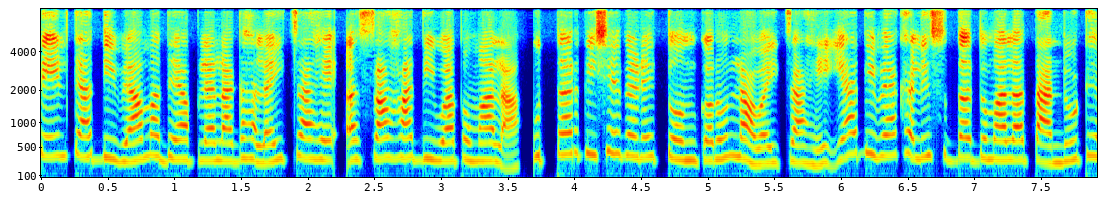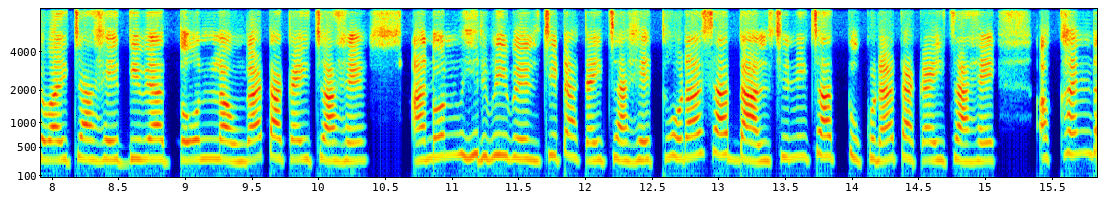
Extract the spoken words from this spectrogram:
तेल त्या दिव्यामध्ये आपल्याला घालायचं आहे असा हा दिवा तुम्हाला उत्तर दिशेकडे तोंड करून लावायचा आहे. या दिव्याखाली सुद्धा तुम्हाला तांदूळ ठेवायचे आहे दिव्यात दोन लवंगा टाकायचा आहे आणि दोन हिरवी वेलची टाकायची आहे थोडासा दालचिनीचा तुकडा टाकायचा आहे अखंड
